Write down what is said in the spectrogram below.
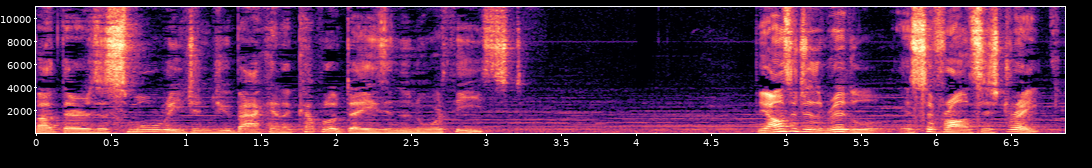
but there is a small region due back in a couple of days in the northeast. The answer to the riddle is Sir Francis Drake,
